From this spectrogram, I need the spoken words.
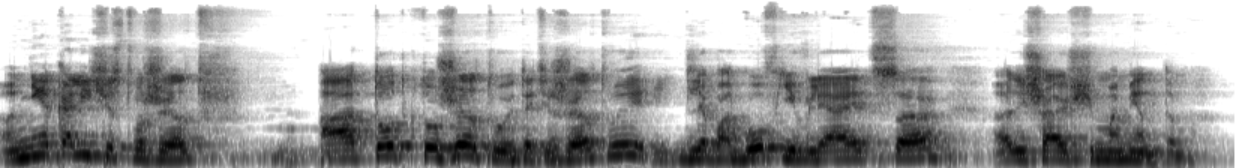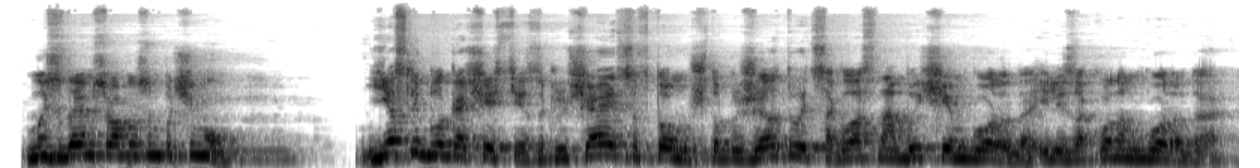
не количество жертв, а тот, кто жертвует эти жертвы, для богов является э, решающим моментом. Мы задаемся вопросом, почему? Если благочестие заключается в том, чтобы жертвовать согласно обычаям города или законам города,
